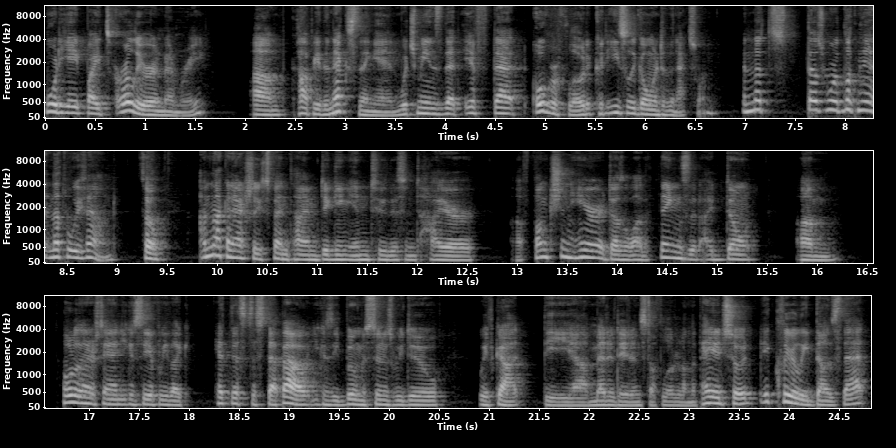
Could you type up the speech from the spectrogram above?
48 bytes earlier in memory, um, copy the next thing in, which means that if that overflowed, it could easily go into the next one. And that's that's worth looking at, and that's what we found. So I'm not going to actually spend time digging into this entire uh, function here. It does a lot of things that I don't um, totally understand. You can see if we like hit this to step out, you can see boom, as soon as we do, we've got the uh, metadata and stuff loaded on the page. So it, it clearly does that.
